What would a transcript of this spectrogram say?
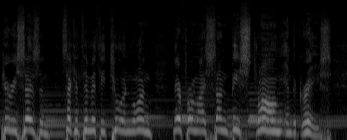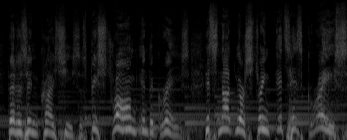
Here he says in 2 Timothy 2 and 1, Therefore, my son, be strong in the grace that is in Christ Jesus. Be strong in the grace. It's not your strength, it's his grace.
